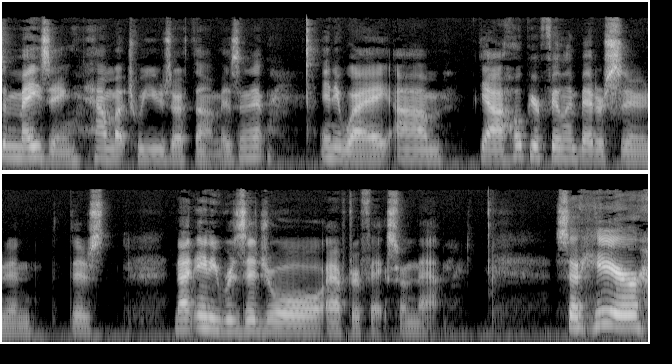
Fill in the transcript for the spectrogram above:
amazing how much we use our thumb, isn't it? Anyway, um, yeah, I hope you're feeling better soon and there's not any residual after effects from that. So here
